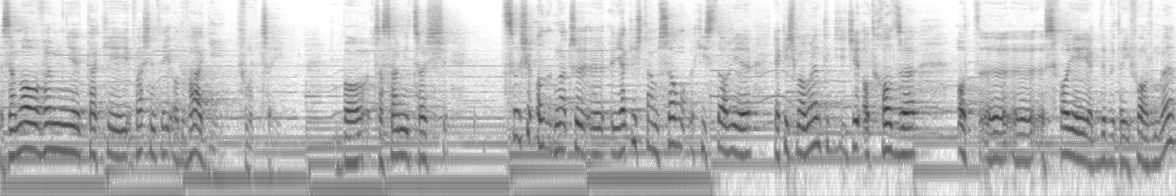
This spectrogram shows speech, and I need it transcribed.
za mało we mnie takiej właśnie tej odwagi twórczej, bo czasami coś, coś znaczy e, jakieś tam są historie, jakieś momenty, gdzie odchodzę od e, e, swojej jak gdyby tej formy,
